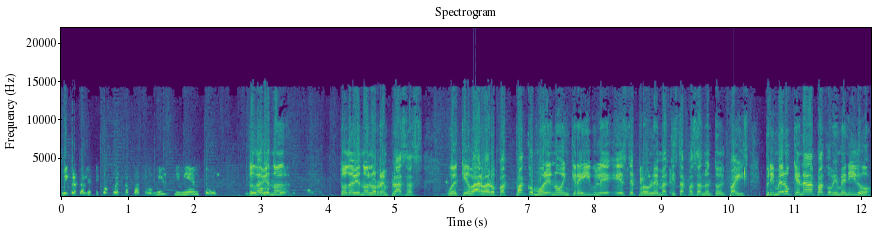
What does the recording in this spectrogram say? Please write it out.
Mi catalítico cuesta 4.500. Todavía no, todavía no lo reemplazas. Güey, qué bárbaro. Pa- Paco Moreno, increíble este problema que está pasando en todo el país. Primero que nada, Paco, bienvenido.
